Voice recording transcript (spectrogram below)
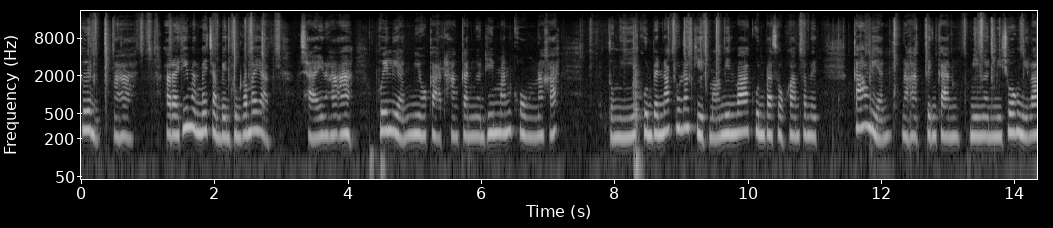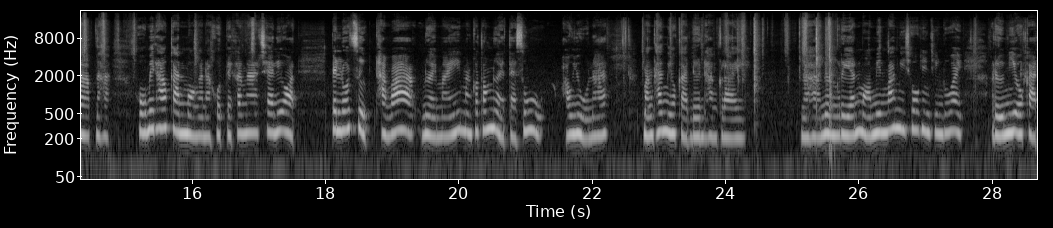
ขึ้นนะคะ อะไรที่มันไม่จำเป็นคุณก็ไม่อยากใช้นะคะอะผู้เหรียญมีโอกาสทางการเงินที่มั่นคงนะคะ ตรงนี้คุณเป็นนักธุรกิจหมอมินว่าคุณประสบความสำเร็จ 9 เหรียญนะคะ เป็นการมีเงินมีโชค มีลาบนะคะโหไม่เท่ากันมองอนาคตไปข้างหน้าแชริออดเป็นรถศึกถามว่าเหนื่อยไหม มันก็ต้องเหนื่อยแต่สู้เอาอยู่นะคะ บางท่านมีโอกาสเดินทางไกลนะคะหนึ่งเหรียญหมอมินว่ามีโชคจริง ๆ ด้วย หรือมีโอกาส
